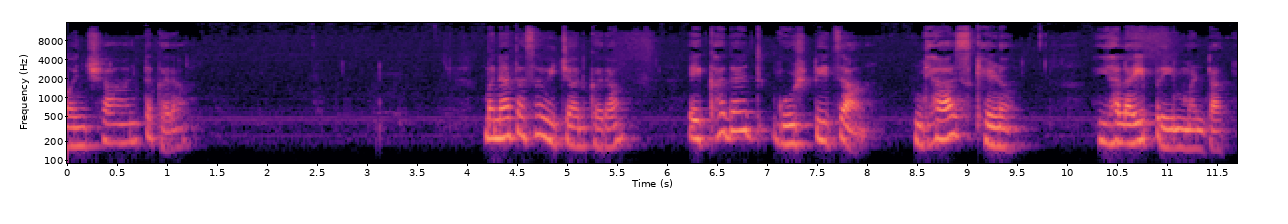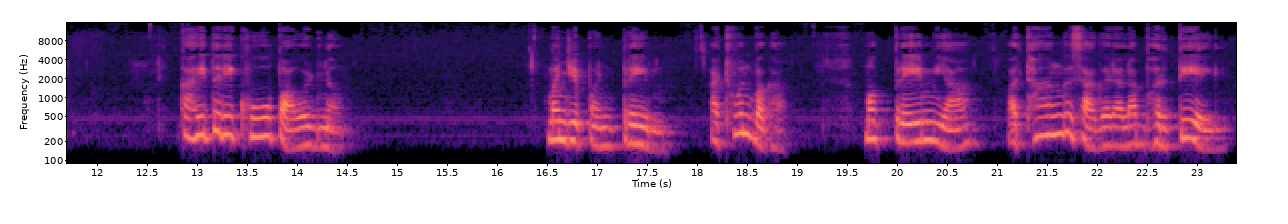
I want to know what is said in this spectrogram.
मन शांत करा. मनात असा विचार करा एखाद्या गोष्टीचा ध्यास घेणं ह्यालाही प्रेम म्हणतात. काहीतरी खूप आवडणं म्हणजे पण प्रेम आठवून बघा. मग प्रेम या अथांग सागराला भरती येईल.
